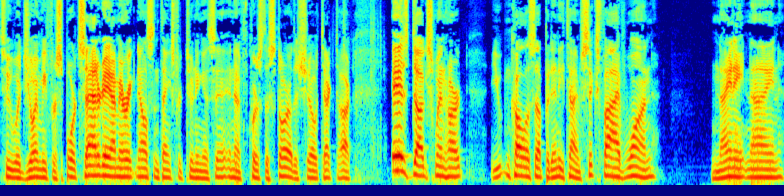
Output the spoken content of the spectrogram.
to uh, join me for Sports Saturday. I'm Eric Nelson. Thanks for tuning us in. And of course, the star of the show, Tech Talk, is Doug Swinhart. You can call us up at any time, 651 989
